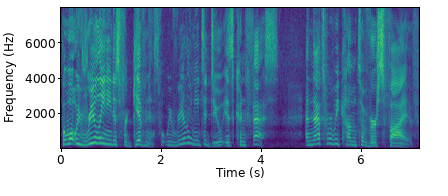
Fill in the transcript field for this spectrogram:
But what we really need is forgiveness. What we really need to do is confess. And that's where we come to verse 5.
